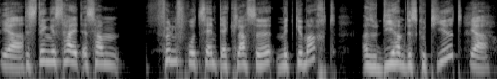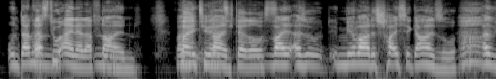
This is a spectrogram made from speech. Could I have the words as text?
ja. Das Ding ist halt, es haben 5% der Klasse mitgemacht. Also die haben diskutiert. ja. Und dann Warst haben, du einer davon? Nein. Weil, Valentin mi- hält sich da raus. weil also mir war das scheißegal so. Also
